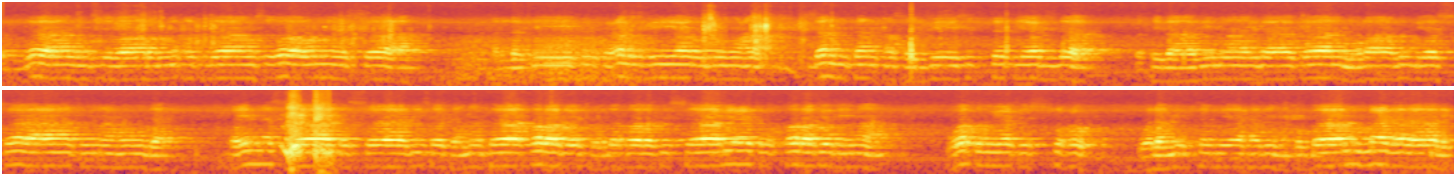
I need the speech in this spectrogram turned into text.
أجزاء صغارا من أجزاء صغارا من الساعة التي تفعل فيها الجمعة لم تنحصر في ستة أجزاء بخلاف ما إذا كان المراد بها الساعات المعهودة فإن الساعة السادسة متى خرجت ودخلت السابعة خرج الإمام وطويت الصحف ولم يكتب لأحد قربان بعد ذلك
